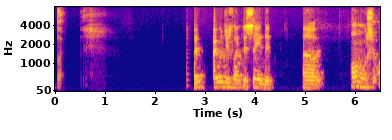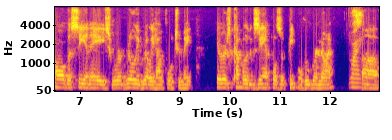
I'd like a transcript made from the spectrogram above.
But but I would just like to say that uh, almost all the CNAs were really, really helpful to me. There was a couple of examples of people who were not. Right. Uh,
